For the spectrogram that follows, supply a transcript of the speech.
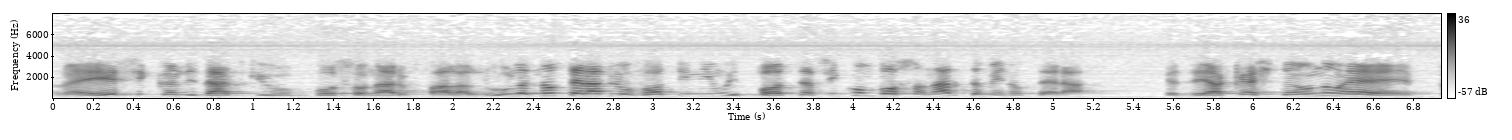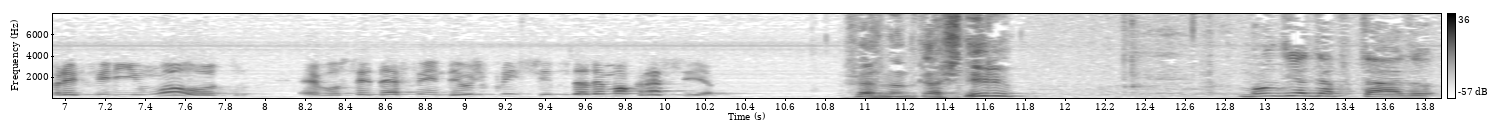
Né? Esse candidato que o Bolsonaro fala, Lula, não terá meu voto em nenhuma hipótese, assim como Bolsonaro também não terá. Quer dizer, a questão não é preferir um ou outro, é você defender os princípios da democracia. Fernando Castilho? Bom dia, deputado.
